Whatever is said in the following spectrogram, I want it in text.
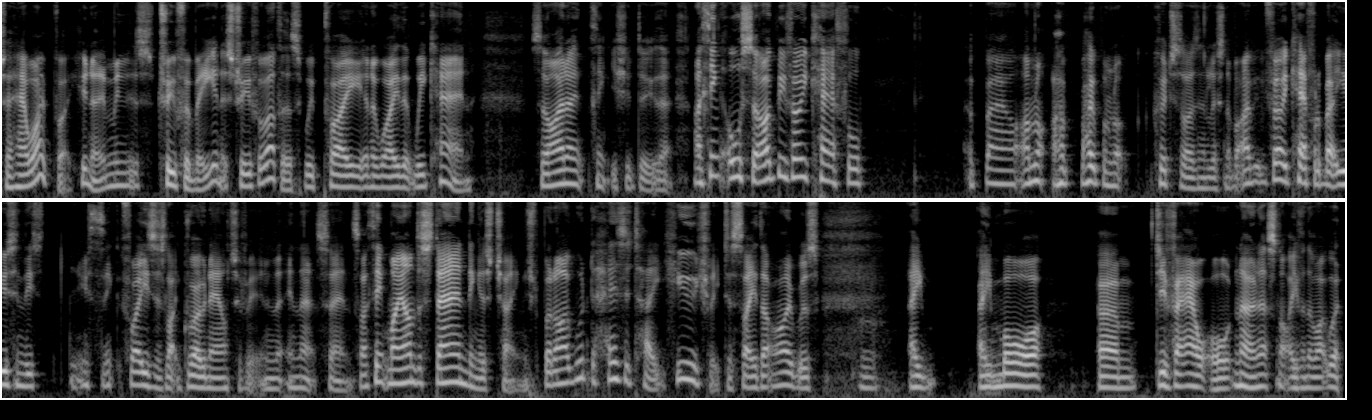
to how I pray. You know, I mean, it's true for me and it's true for others. We pray in a way that we can. So I don't think you should do that. I think also I'd be very careful about. I'm not. I hope I'm not criticizing the listener, but I'd be very careful about using these you think phrases like grown out of it in in that sense. I think my understanding has changed, but I would hesitate hugely to say that I was mm. a a more um, devout or no, that's not even the right word.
